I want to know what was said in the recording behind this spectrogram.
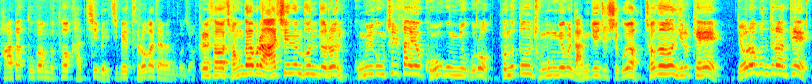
바닥 구간부터 같이 매집에 들어가자라는 거죠. 그래서 정답을 아시는 분들은 010-742-9506으로 번호 또는 종목명을 남겨주시고요. 저는 이렇게 여러분들한테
